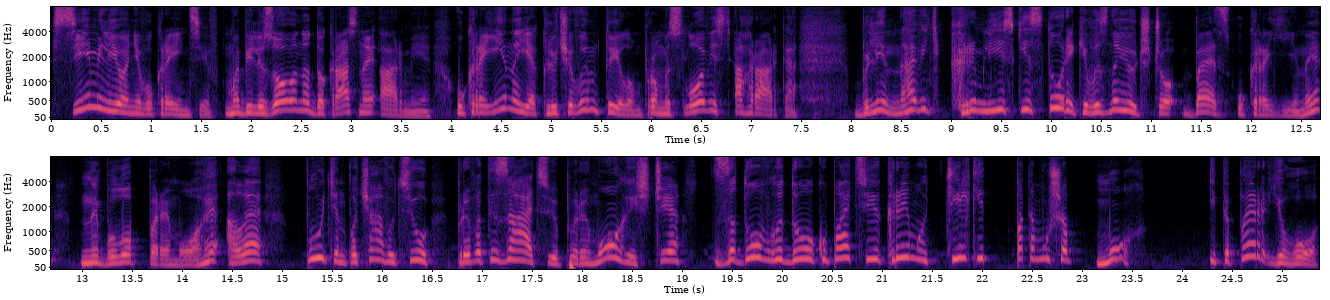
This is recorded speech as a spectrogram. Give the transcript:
7 мільйонів українців мобілізовано до Красної армії. Україна є ключовим тилом, промисловість, аграрка. Блін, навіть кремлівські історики визнають, що без України не було б перемоги, але Путін почав цю приватизацію перемоги ще задовго до окупації Криму, тільки тому, що мог. І тепер його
